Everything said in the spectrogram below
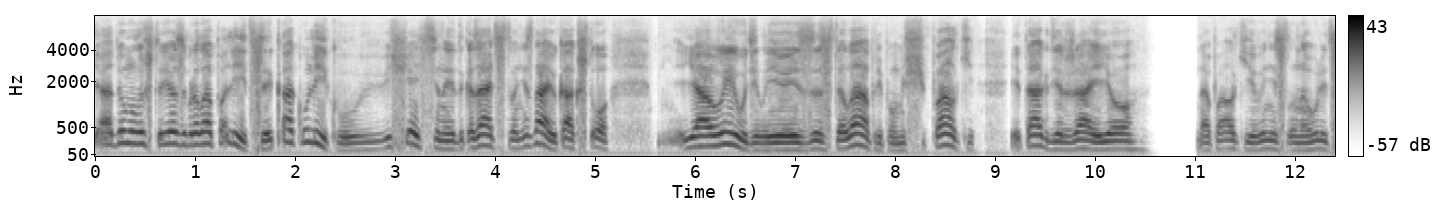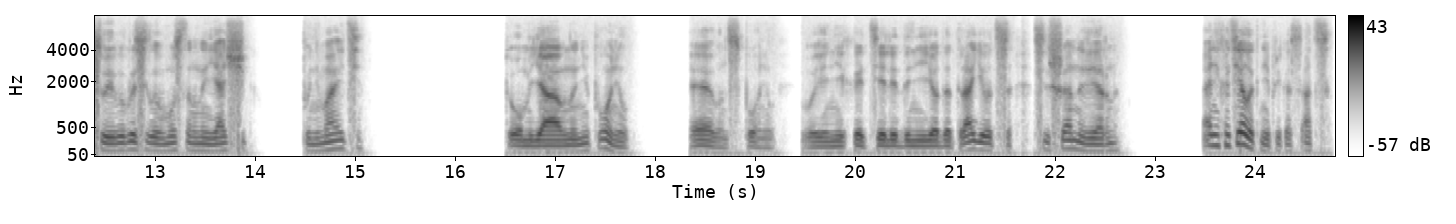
Я думала, что ее забрала полиция, как улику, вещественные доказательства, не знаю как что. Я выудил ее из-за стола при помощи палки, и так, держа ее на палке, вынесла на улицу и выбросила в мусорный ящик. Понимаете? Том явно не понял. Эванс понял. Вы не хотели до нее дотрагиваться? Совершенно верно. Я не хотела к ней прикасаться.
